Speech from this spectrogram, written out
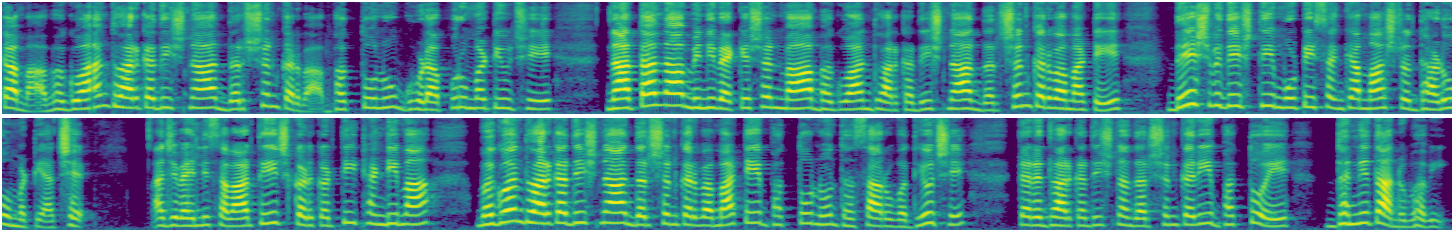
દ્વારકામાં ભગવાન દ્વારકાધીશના દર્શન કરવા ભક્તોનું ઘોડાપુર ઉમટ્યું છે. નાતાલના મિની વેકેશનમાં ભગવાન દ્વારકાધીશના દર્શન કરવા માટે દેશ વિદેશથી મોટી સંખ્યામાં શ્રદ્ધાળુઓ ઉમટ્યા છે. આજે વહેલી સવારથી જ કડકડતી ઠંડીમાં ભગવાન દ્વારકાધીશના દર્શન કરવા માટે ભક્તોનો ધસારો વધ્યો છે. ત્યારે દ્વારકાધીશના દર્શન કરી ભક્તોએ ધન્યતા અનુભવી.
